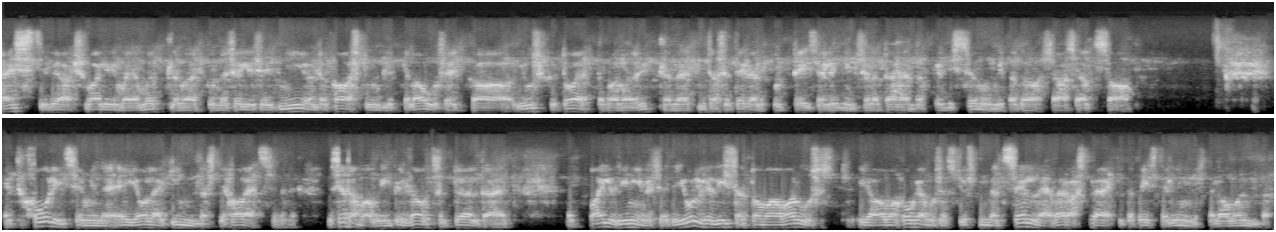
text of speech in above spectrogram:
hästi peaks valima ja mõtlema, et kui me selliseid nii-öelda kaastundlikke lauseid ka justkui toetavana ütleme, et mida see tegelikult teisele inimesele tähendab või mis sõnumi ta, ta sealt saab. et hoolitsemine ei ole kindlasti haletsemine ja seda ma võin küll raudselt öelda, et, et paljud inimesed ei julge lihtsalt oma valusest ja oma kogemusest just nimelt sellepärast rääkida teistele inimestele oma ümber,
